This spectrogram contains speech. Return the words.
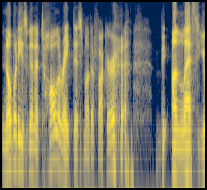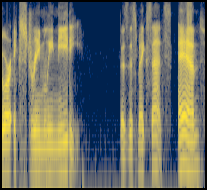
nobody's going to tolerate this motherfucker. unless you're extremely needy. Does this make sense? And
